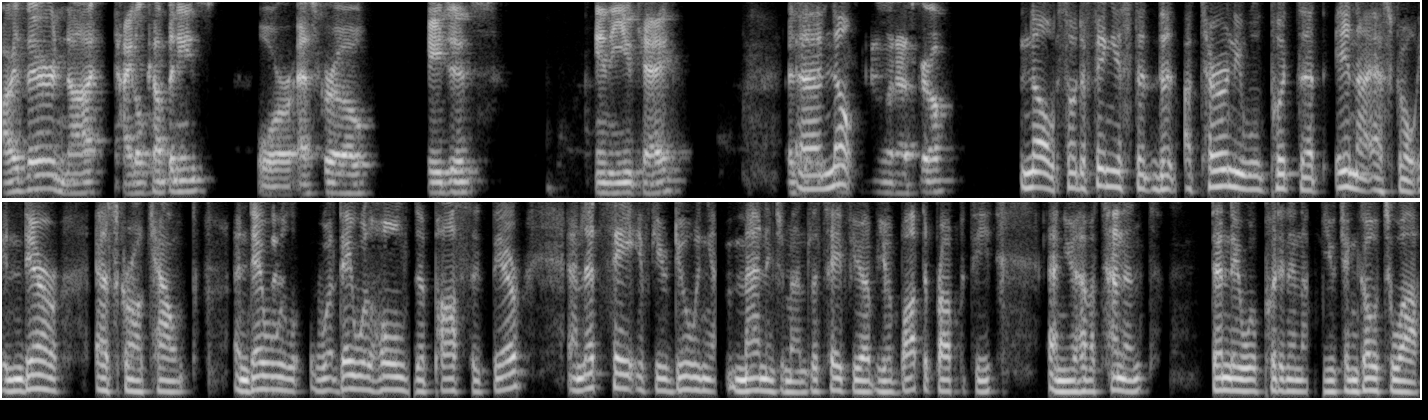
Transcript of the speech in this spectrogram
are there not title companies or escrow agents in the UK? Uh, no. escrow? No. So the thing is that the attorney will put that in an escrow in their escrow account, and they will they will hold the deposit there. And let's say if you're doing management, let's say if you have you bought the property and you have a tenant then they will put it in. You can go to a,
